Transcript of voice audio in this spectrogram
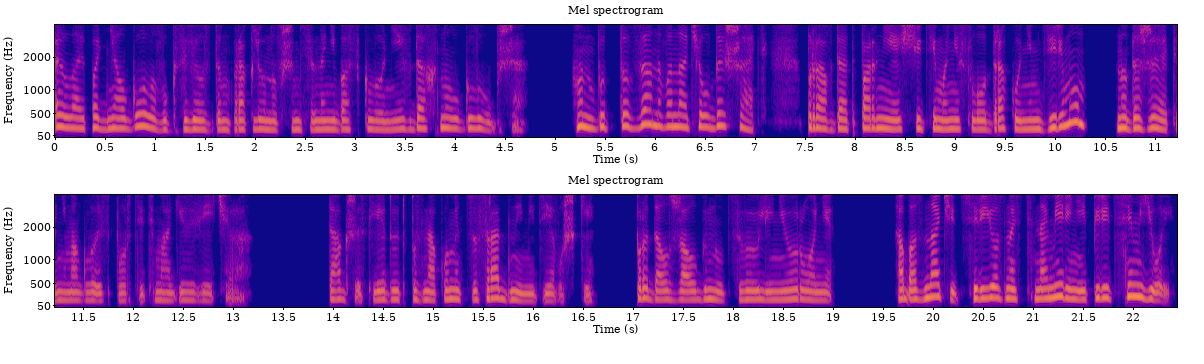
Элай поднял голову к звездам, проклюнувшимся на небосклоне, и вдохнул глубже. Он будто заново начал дышать. Правда, от парней ощутимо несло драконьим дерьмом, но даже это не могло испортить магию вечера. Также следует познакомиться с родными девушки. Продолжал гнуть свою линию Рони. Обозначить серьезность намерений перед семьей.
